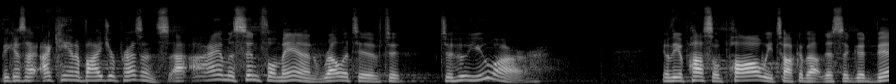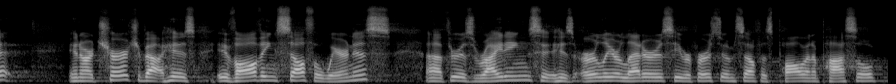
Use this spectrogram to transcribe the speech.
because I, I can't abide your presence. I, I am a sinful man relative to, to who you are. You know, the Apostle Paul, we talk about this a good bit in our church about his evolving self awareness. Uh, through his writings, his earlier letters, he refers to himself as Paul, an apostle.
